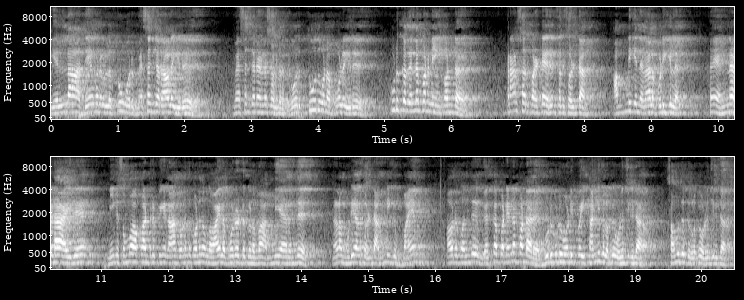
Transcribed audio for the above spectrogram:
எல்லா தேவர்களுக்கும் ஒரு மெசஞ்சரால் இரு. மெசஞ்சர் என்ன சொல்கிறது ஒரு தூதுவனை போல இரு. கொடுக்கறது என்ன பண்ண நீங்க கொண்டு? ட்ரான்ஸ்ஃபர் பண்ணிட்டே இருன்னு சொல்லி சொல்லிட்டாங்க. அக்னிக்கு இந்த வேலை பிடிக்கல. என்னடா இது? நீங்கள் சும்மா உட்காந்துருப்பீங்க நான் கொண்டு வந்து கொண்டு வந்து வாயில் வாயில போட்டுட்டு இருக்கணுமா? அக்னியா இருந்து. என்னால முடியாதுன்னு சொல்லிட்டு அக்னிக்கு பயம். அவருக்கு வந்து வெக்கப்பட்டு என்ன பண்ணாரு? குடு குடு ஓடி போய் தண்ணிக்குள்ள போய் ஒளிஞ்சுக்கிட்டாராம். சமுத்திரத்துக்குள்ள போய் ஒளிஞ்சுக்கிட்டாராம்.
